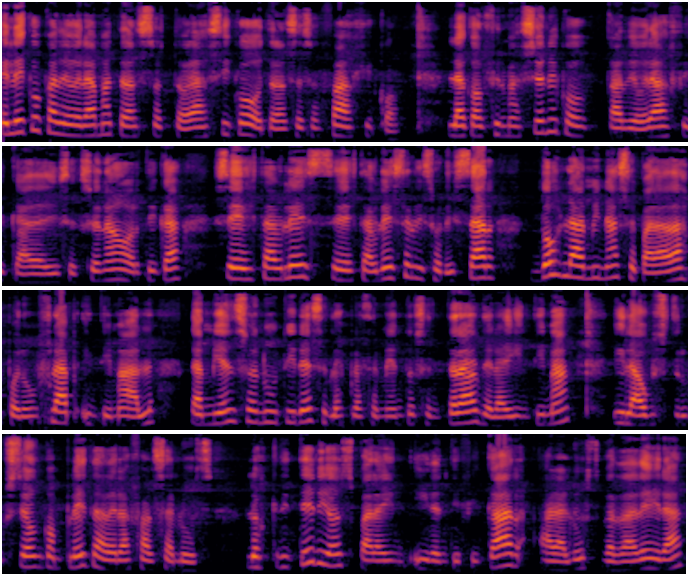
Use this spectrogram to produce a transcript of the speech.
El ecocardiograma transotorácico o transesofágico. La confirmación ecocardiográfica de disección aórtica se establece, al visualizar Dos láminas separadas por un flap intimal también son útiles el desplazamiento central de la íntima y la obstrucción completa de la falsa luz. Los criterios para identificar a la luz verdadera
